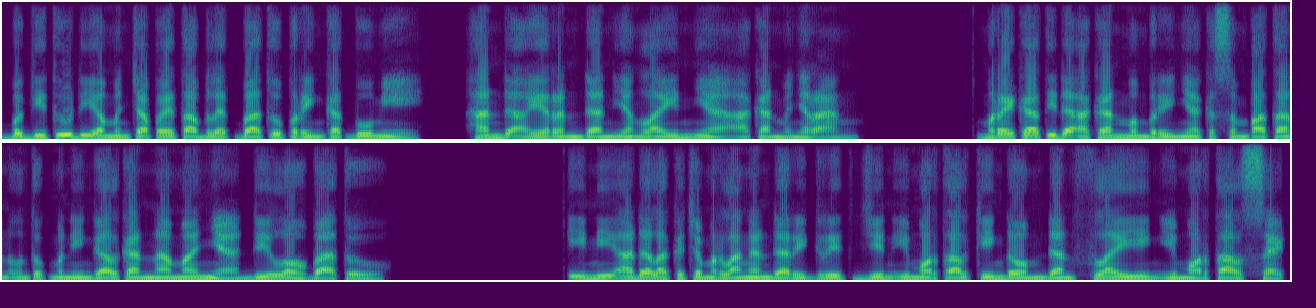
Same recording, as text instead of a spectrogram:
Begitu dia mencapai tablet batu peringkat bumi, Handa Iron dan yang lainnya akan menyerang. Mereka tidak akan memberinya kesempatan untuk meninggalkan namanya di loh batu. Ini adalah kecemerlangan dari Great Jin Immortal Kingdom dan Flying Immortal Sect.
